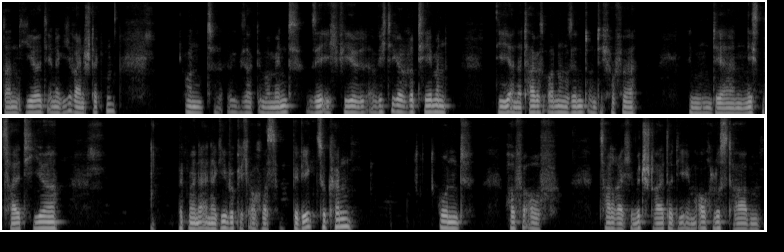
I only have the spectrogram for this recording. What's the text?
dann hier die Energie reinstecken. Und wie gesagt, im Moment sehe ich viel wichtigere Themen, die an der Tagesordnung sind. Und ich hoffe, in der nächsten Zeit hier mit meiner Energie wirklich auch was bewegen zu können. Und hoffe auf zahlreiche Mitstreiter, die eben auch Lust haben,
